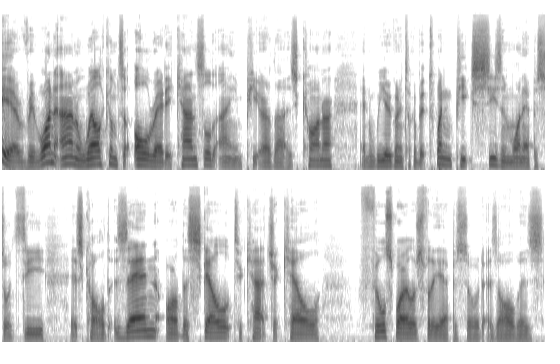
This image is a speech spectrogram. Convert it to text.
Hey everyone, and welcome to Already Cancelled. I am Peter, that is Connor, and we are going to talk about Twin Peaks Season 1, Episode 3. It's called Zen or the Skill to Catch a Kill. Full spoilers for the episode, as always.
